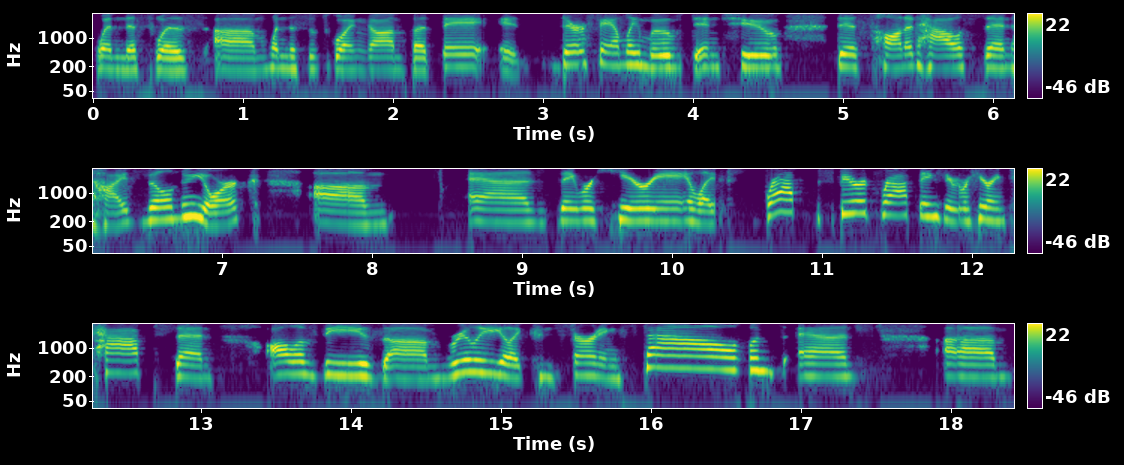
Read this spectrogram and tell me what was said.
when this was um, when this was going on. But they it, their family moved into this haunted house in Hydesville, New York. Um, and they were hearing like rap spirit rappings they were hearing taps and all of these um, really like concerning sounds and um,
